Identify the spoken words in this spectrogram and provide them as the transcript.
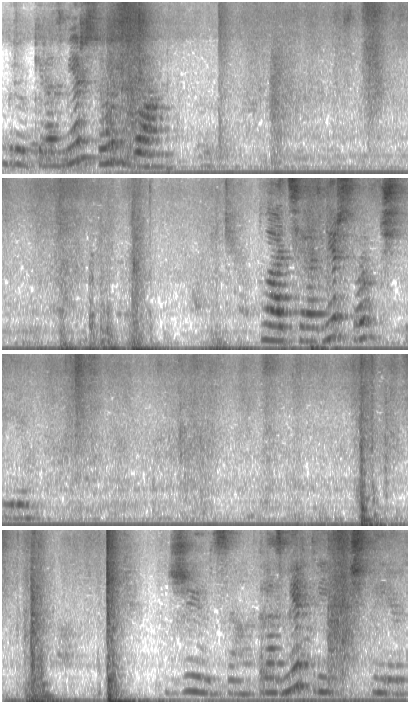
Брюки. Размер 42. Платье. Размер 44. Джинсы. Размер 34.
